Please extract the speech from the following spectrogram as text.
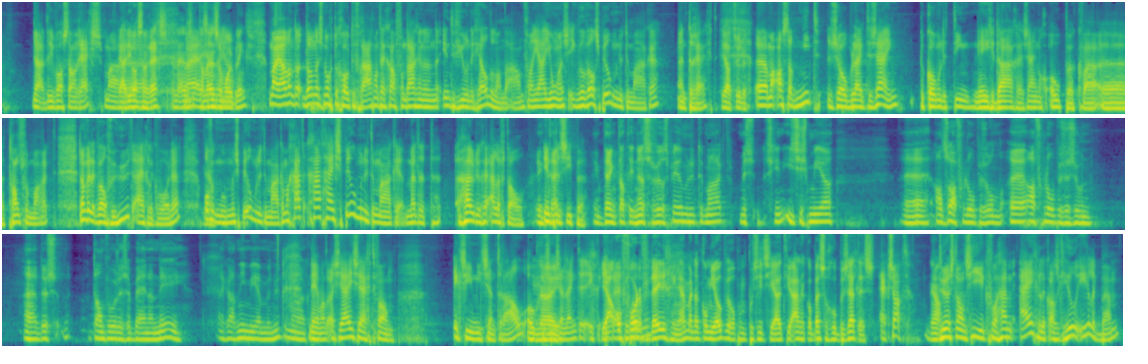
ja, die was dan rechts. Maar, ja, die was dan rechts en, en kan Enzo mooi ja. op links. Maar ja, want da- dan is nog de grote vraag. Want hij gaf vandaag in een interview in de Gelderlanden aan. Van ja, jongens, ik wil wel speelminuten maken. En terecht. Ja, tuurlijk. Eh, maar als dat niet zo blijkt te zijn. De komende 10, 9 dagen zijn nog open qua eh, transfermarkt. Dan wil ik wel verhuurd eigenlijk worden. Of Ja. ik moet mijn speelminuten maken. Maar gaat, gaat hij speelminuten maken met het huidige elftal? Ik in denk- principe. Ik denk dat hij net zoveel speelminuten maakt. Mis- Misschien ietsjes meer eh, als afgelopen, zon, eh, afgelopen seizoen. Eh, dus het antwoord is er bijna nee. Hij gaat niet meer minuten maken. Nee, want als jij zegt van. Ik zie hem niet centraal, ook Nee. gezien zijn lengte. Ik, ik Ja, of voor de niet. verdediging, hè, maar dan kom je ook weer op een positie uit die eigenlijk al best wel goed bezet is. Exact. Ja. Dus dan zie ik voor hem eigenlijk, als ik heel eerlijk ben,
